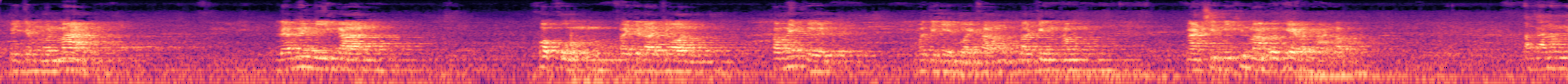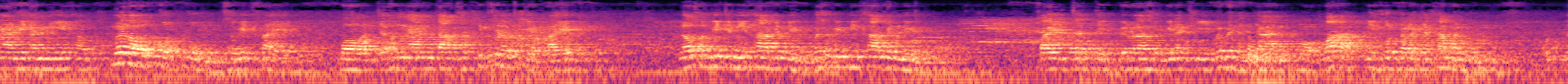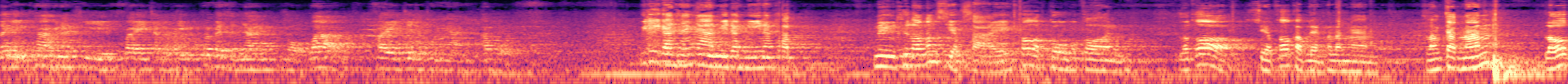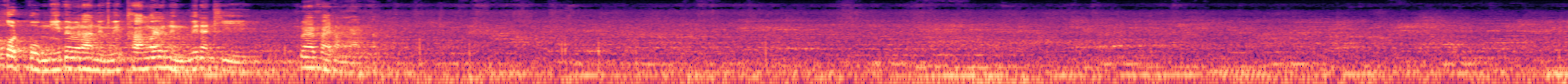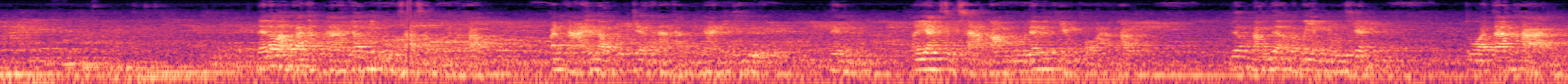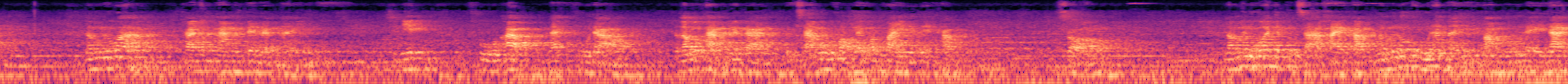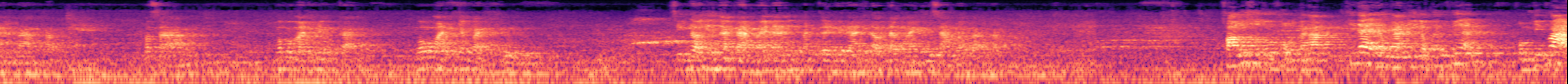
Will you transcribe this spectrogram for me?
เป็นจำนวนมาก และไม่มีการควบคุมไฟจราจรทำให้เกิดอุบัติเหตุบ่อยครั้ง เราจึงทำงานชิ้นนี้ขึ้นมาเพื่อแก้ปัญหาครับหลักการทำงานมีดังนี้ครับ เมื่อเรากดปุ่มสวิตช์ไฟบอร์ดจะทำงานตามสคริปต์ที่เราเขียนไว้ แล้วสวิตจะมีค่าเป็นหนึ่งเมื่อสวิตมีค่าเป็นหนึ่งไฟจะติดเป็นเวลาสิบวินาทีเพื่อเป็นสัญญาณบอกว่ามีคนกำลังจะข้ามถนนและอีก5วินาทีไฟจะกระพริบเพื่อเป็นสัญญาณบอกว่าไฟจะหยุดทำงานครับผมวิธีการใช้งานมีดังนี้นะครับหนึ่งคือเราต้องเสียบสายเข้ากับตัวอุปกรณ์ แล้วก็เสียบเข้ากับแหล่งพลังงาน หลังจากนั้นเราก็กดปุ่มนี้เป็นเวลาหนึ่งวิครั้งไว้หนึ่งวินาที เพื่อให้ไฟทำงาน ในระหว่างการทำงานย่อมมีอุปสรรคเสมอนะครับ ปัญหาที่เราเจอขณะทำงานนี้คือหนึ่งเรายังศึกษาความรู้ได้ไม่เพียงพอนะครับ เรื่องบางเรื่องเราก็ยังรู้เช่น ตัวต้านทานเราไม่รู้ว่าการทำงานมันเป็นแบบไหน ชนิด full up และ full down แต่เราก็ผ่านด้วยการปรึกษาผู้ปกครองและคนไปนั่นเองครับสองเราไม่รู้ว่าจะปรึกษาใครครับ เราไม่รู้ว่าครูท่านไหนมีความรู้ในด้านนี้บ้างครับ ข้อสาม งบประมาณที่จำกัดงบประมาณที่จำกัดคือ สิ่งที่เราจินตนาการไว้นั้น มันเกินเวลาที่เราตั้งไว้คือสามรอบาทครับ ความรู้สึกของผมนะครับ ที่ได้ทำงานนี้กับเพื่อนๆ ผมคิดว่า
